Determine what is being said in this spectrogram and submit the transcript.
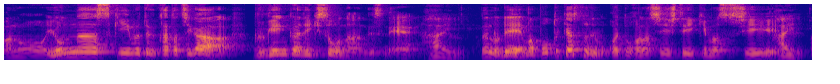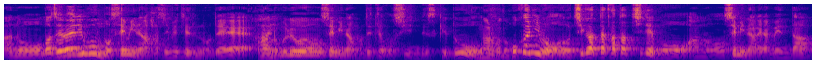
の、あの、いろんなスキームというか形が具現化できそうなんですね。はい。なので、まあ、ポッドキャストでもこうやってお話ししていきますし、はいあの、まあ、ゼロエリフォームもセミナー始めてるので、はいあの無料のセミナーも出てほしいんですけど、なるほど他にも違った形でも、あの、セミナーや面談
